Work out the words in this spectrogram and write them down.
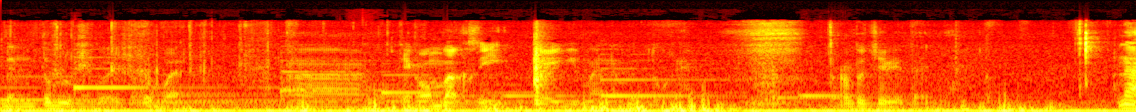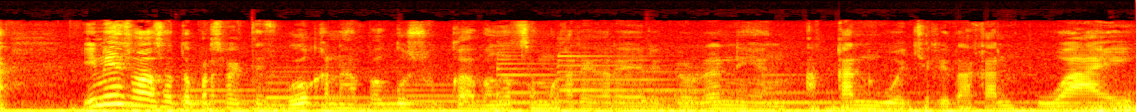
dan itu belum gue coba. Uh, cek ombak sih kayak gimana bentuknya. Atau ceritanya. Nah ini salah satu perspektif gue kenapa gue suka banget sama karya-karya Rick Jordan yang akan gue ceritakan why.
